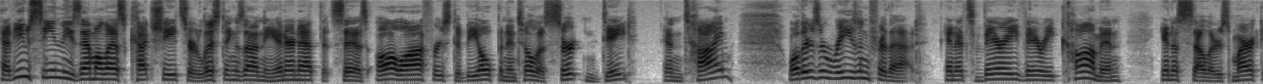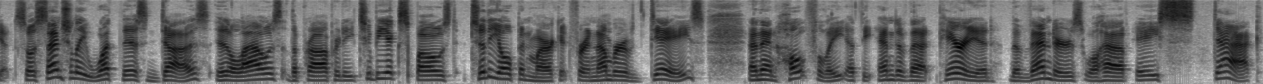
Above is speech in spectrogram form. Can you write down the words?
Have you seen these MLS cut sheets or listings on the internet that says all offers to be open until a certain date and time? Well, there's a reason for that, and it's very, very common in a seller's market. So essentially, what this does, it allows the property to be exposed to the open market for a number of days, and then hopefully at the end of that period, the vendors will have a stack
